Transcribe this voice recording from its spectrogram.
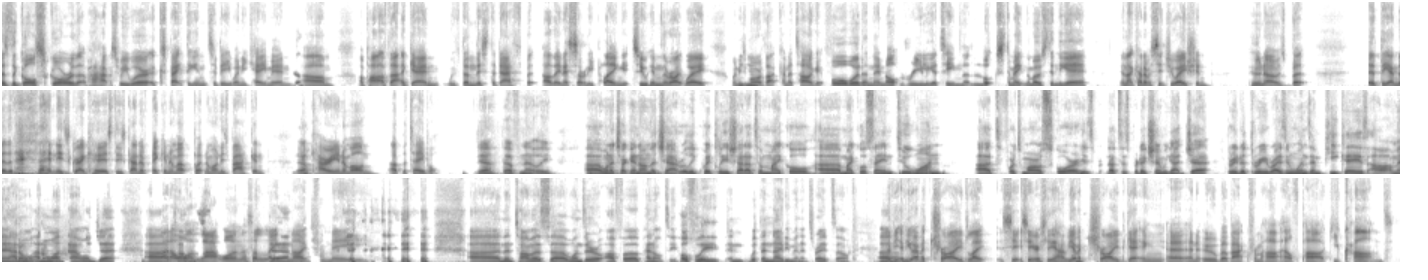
as the goal scorer that perhaps we were expecting him to be when he came in. Yeah. Um, and part of that, again, we've done this to death, but are they necessarily playing it to him the right way when he's mm-hmm. more of that kind of target forward and they're not really a team that looks to make the most in the air in that kind of a situation? Who knows? But at the end of the day, then it's Greg Hurst who's kind of picking him up, putting him on his back, and, yeah. and carrying him on up the table. Yeah, definitely. Uh, I want to check in on the chat really quickly. Shout out to Michael. Uh, Michael saying two one uh, for tomorrow's score. He's that's his prediction. We got Jet three to three rising wins and PKs. Oh man, I don't I don't want that one, Jet. Uh, I don't Thomas, want that one. That's a late yeah. night for me. uh, and then Thomas uh, one zero off a penalty. Hopefully, in within ninety minutes, right? So. have, you, have you ever tried like seriously now have you ever tried getting uh, an uber back from heart health park you can't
